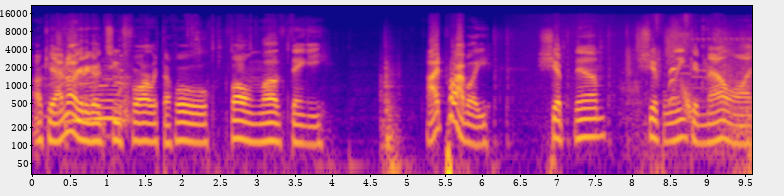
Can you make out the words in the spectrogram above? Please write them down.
Okay, I'm not gonna go too far with the whole fall in love thingy. I'd probably ship them, ship Link and Malon.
